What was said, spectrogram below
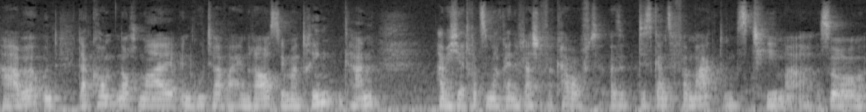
habe und da kommt noch mal ein guter Wein raus, den man trinken kann, habe ich ja trotzdem noch keine Flasche verkauft. Also das ganze Vermarktungsthema so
